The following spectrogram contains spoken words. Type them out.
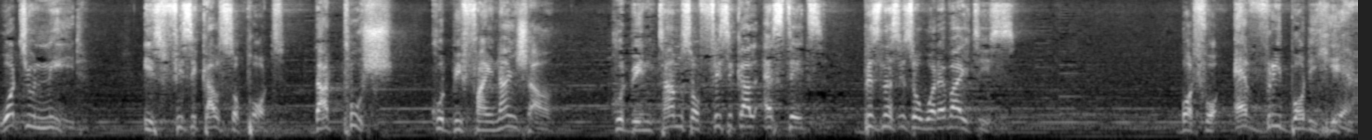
what you need is physical support. That push could be financial, could be in terms of physical estates, businesses, or whatever it is. But for everybody here,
